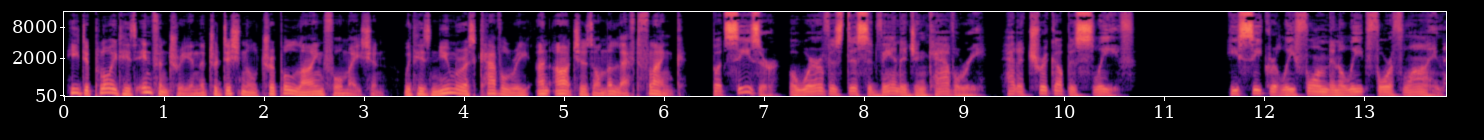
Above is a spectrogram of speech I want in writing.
He deployed his infantry in the traditional triple line formation, with his numerous cavalry and archers on the left flank. But Caesar, aware of his disadvantage in cavalry, had a trick up his sleeve. He secretly formed an elite fourth line,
